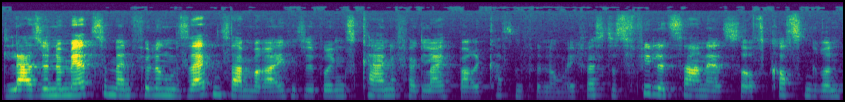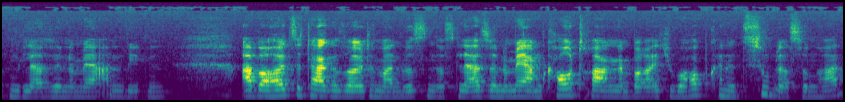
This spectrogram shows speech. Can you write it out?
Glasionomerzementfüllung im Seitenzahnbereich ist übrigens keine vergleichbare Kassenfüllung. Ich weiß, dass viele Zahnärzte aus Kostengründen Glasionomer anbieten. Aber heutzutage sollte man wissen, dass Glasionomer im kautragenden Bereich überhaupt keine Zulassung hat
